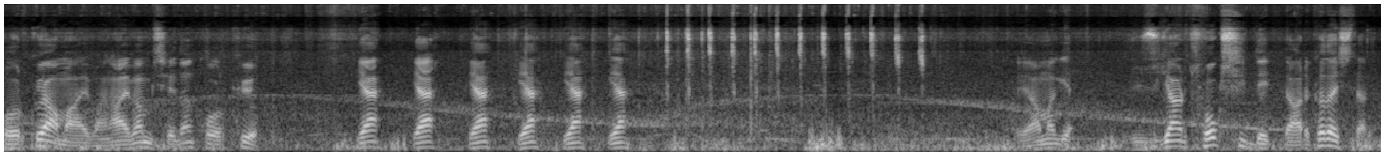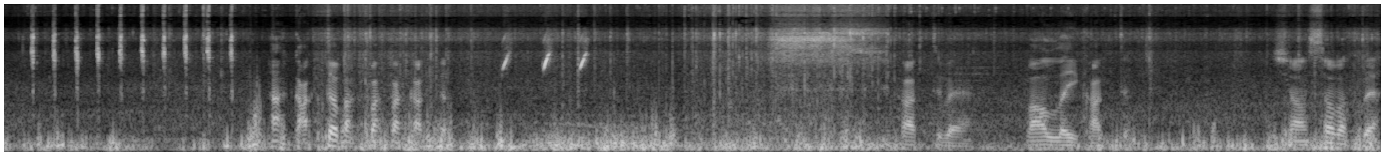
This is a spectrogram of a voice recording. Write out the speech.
Korkuyor ama hayvan. Hayvan bir şeyden korkuyor. Gel gel gel gel gel gel. E ama gel. Rüzgar çok şiddetli arkadaşlar. Ha kalktı bak bak bak kalktı. Kalktı be. Vallahi kalktı. Şansa bak be.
